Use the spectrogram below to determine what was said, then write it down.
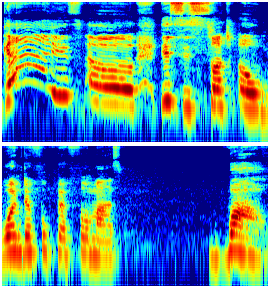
Guys, oh, this is such a wonderful performance. Wow.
